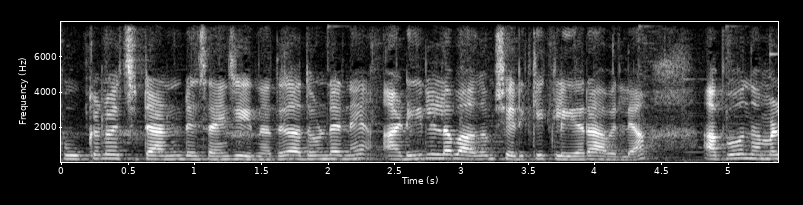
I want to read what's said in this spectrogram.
പൂക്കൾ വെച്ചിട്ടാണ് ഡിസൈൻ ചെയ്യുന്നത്. അതുകൊണ്ട് തന്നെ അടിയിലുള്ള ഭാഗം ശരിക്കും ക്ലിയർ ആവില്ല. അപ്പോൾ നമ്മൾ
